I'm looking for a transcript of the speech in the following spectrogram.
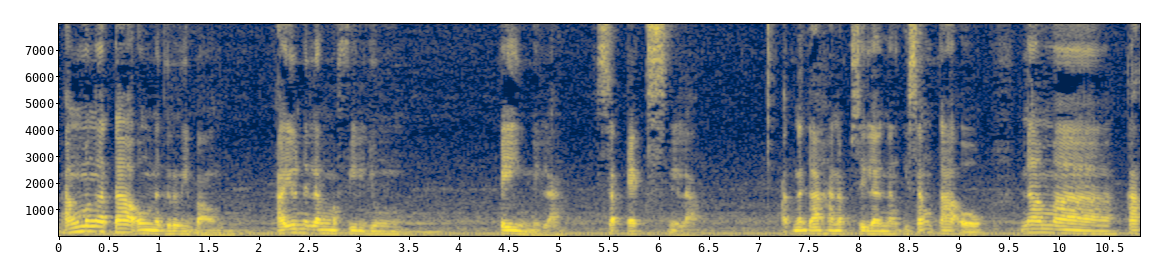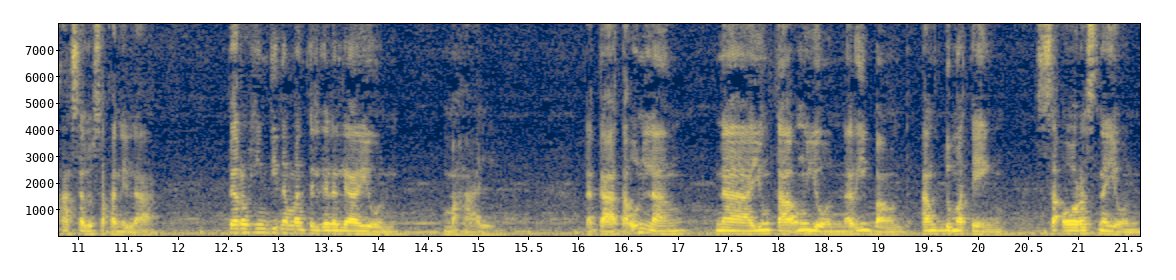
Ang mga taong nagre-rebound, ayaw nilang ma-feel yung pain nila sa ex nila. At naghahanap sila ng isang tao na makakasalo sa kanila pero hindi naman talaga nila yun mahal. Nagkataon lang na yung taong yon na rebound ang dumating sa oras na yon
